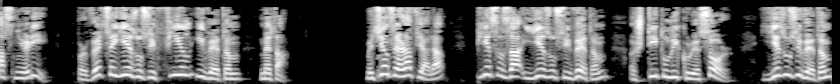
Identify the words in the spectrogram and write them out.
asnjeri, përveçse Jezusi fill i vetëm me ta. Meqenëse ra fjala, pjesëza Jezusi vetëm është titulli kryesor. Jezusi vetëm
